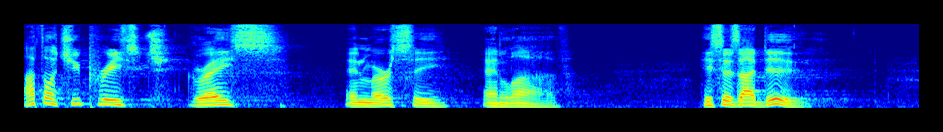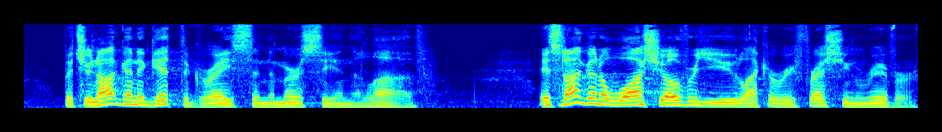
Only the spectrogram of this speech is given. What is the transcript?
I thought you preached grace and mercy and love. He says, I do. But you're not going to get the grace and the mercy and the love. It's not going to wash over you like a refreshing river.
